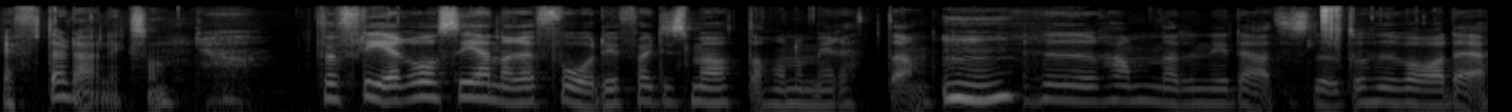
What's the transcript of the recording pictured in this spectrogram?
efter det liksom. För flera år senare får du faktiskt möta honom i rätten. Mm. Hur hamnade ni där till slut och hur var det?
